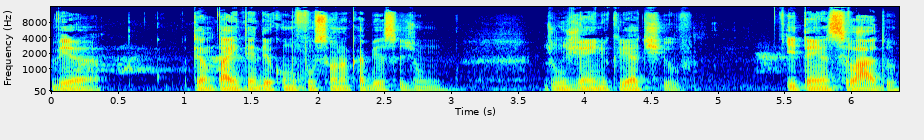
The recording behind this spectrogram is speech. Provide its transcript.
ver, tentar entender como funciona a cabeça de um, de um gênio criativo. E tem esse lado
